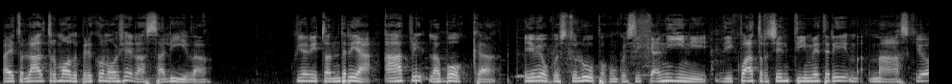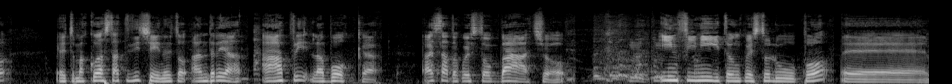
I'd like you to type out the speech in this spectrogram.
ha detto l'altro modo per riconoscere è la saliva. Quindi ha detto Andrea apri la bocca. E io avevo questo lupo con questi canini di 4 cm maschio ho detto ma cosa state dicendo? ho detto Andrea apri la bocca è stato questo bacio infinito in questo lupo eh,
